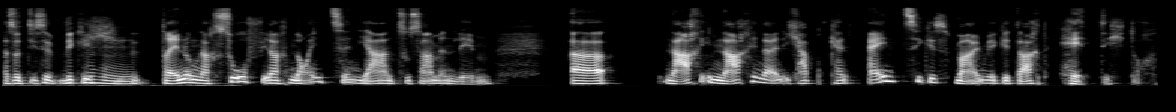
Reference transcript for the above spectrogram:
Also diese wirklich mhm. Trennung nach so viel, nach 19 Jahren Zusammenleben. Äh, nach, Im Nachhinein, ich habe kein einziges Mal mir gedacht, hätte ich doch,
